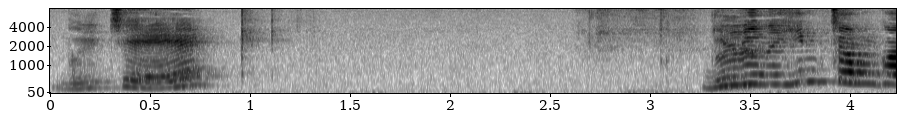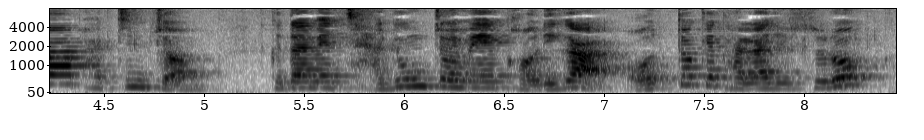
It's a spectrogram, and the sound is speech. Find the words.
물체에 누르는 힘점과 받침점, 그 다음에 작용점의 거리가 어떻게 달라질수록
